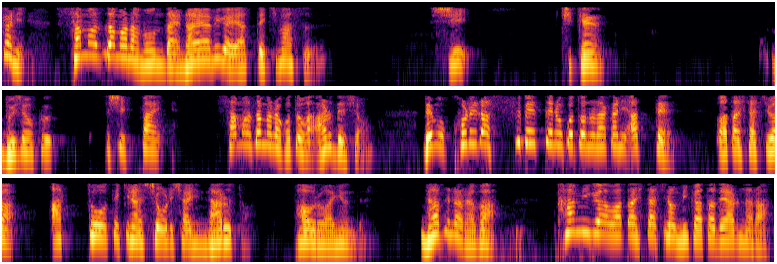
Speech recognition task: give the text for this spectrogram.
かに様々な問題、悩みがやってきます。死、危険、侮辱、失敗、様々なことがあるでしょう。でもこれらすべてのことの中にあって、私たちは圧倒的な勝利者になると、パウロは言うんです。なぜならば、神が私たちの味方であるなら、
